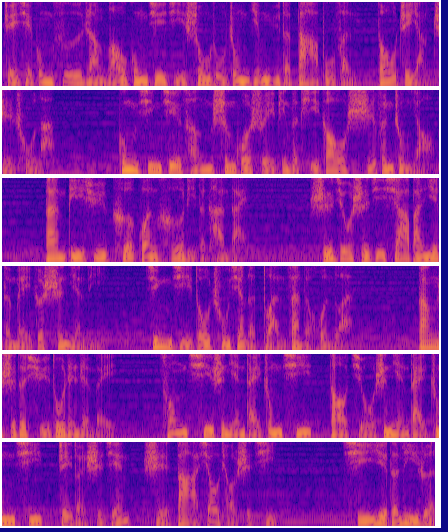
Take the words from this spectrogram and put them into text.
这些公司让劳工阶级收入中盈余的大部分都这样支出了。工薪阶层生活水平的提高十分重要，但必须客观合理的看待。十九世纪下半叶的每个十年里，经济都出现了短暂的混乱。当时的许多人认为，从七十年代中期到九十年代中期这段时间是大萧条时期，企业的利润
